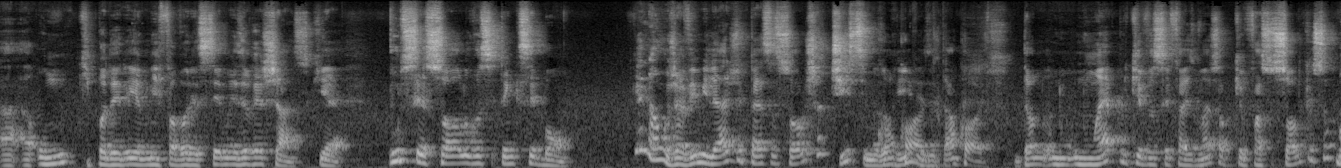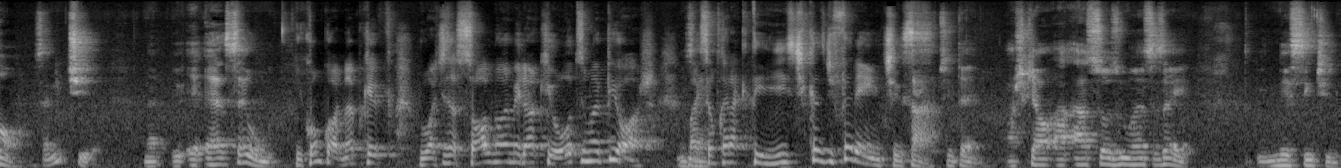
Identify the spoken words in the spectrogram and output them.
a, a, um que poderia me favorecer, mas eu rechaço, que é por ser solo você tem que ser bom. Porque não, já vi milhares de peças solo chatíssimas, concordo, horríveis e tal. Concordo. Então não é porque você faz, não é só porque eu faço solo que eu sou bom. Isso é mentira. Né? Essa é uma. E concordo, não é porque o artista solo não é melhor que outros, não é pior. Exato. Mas são características diferentes. Tá, te entendo. Acho que há, há, há suas nuances aí, nesse sentido.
